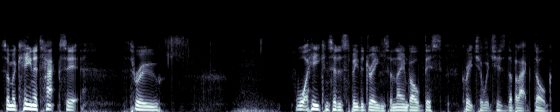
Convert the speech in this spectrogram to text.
so McKean attacks it through what he considers to be the dreams, and they involve this creature, which is the black dog.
